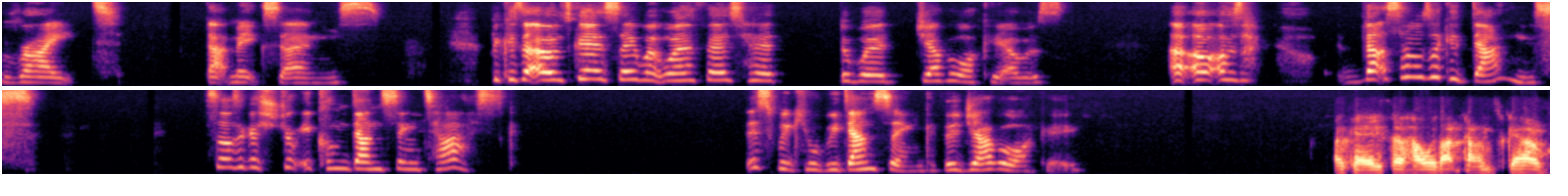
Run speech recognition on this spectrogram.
Right. That makes sense. Because I was going to say, when, when I first heard the word Jabberwocky, I was, I, I was like, that sounds like a dance. Sounds like a strictly come dancing task. This week you will be dancing the Jabberwocky. Okay, so how would that dance go?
